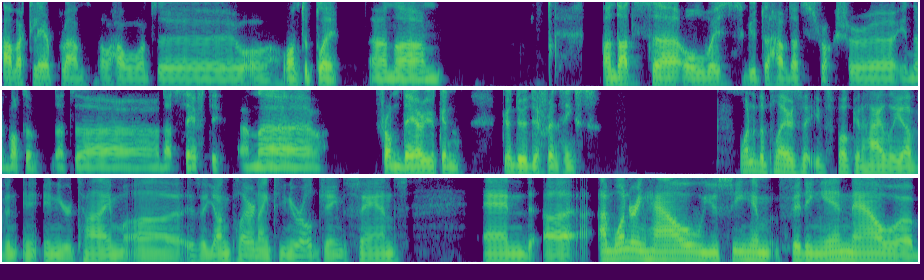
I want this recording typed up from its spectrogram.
have a clear plan of how we want to want to play, and um, and that's uh, always good to have that structure uh, in the bottom, that uh, that safety, and uh, from there you can can do different things. One of the players that you've spoken highly of in, in your time uh, is a young player, 19 year old James Sands and uh, I'm wondering how you see him fitting in now.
